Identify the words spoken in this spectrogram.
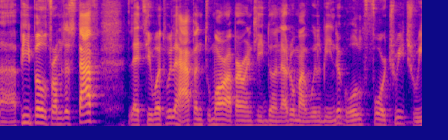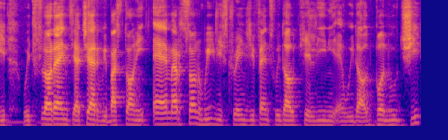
uh, people from the staff. Let's see what will happen. Tomorrow, apparently, Donnarumma will be in the goal. 4-3-3 with Florenzi, Acerbi, Bastoni, Emerson. Really strange defense without Chiellini and without Bonucci.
